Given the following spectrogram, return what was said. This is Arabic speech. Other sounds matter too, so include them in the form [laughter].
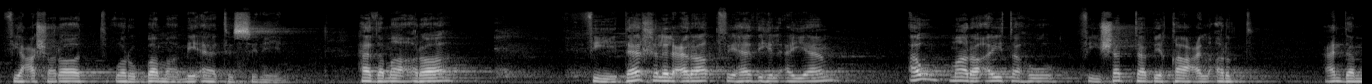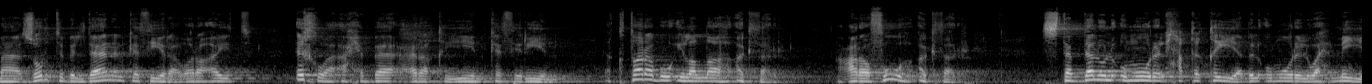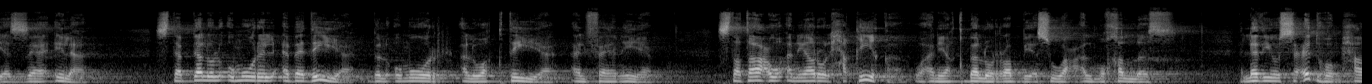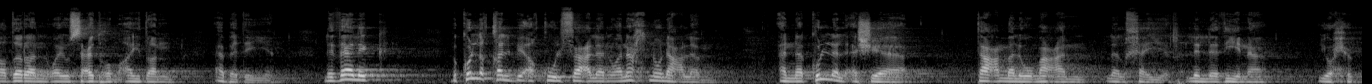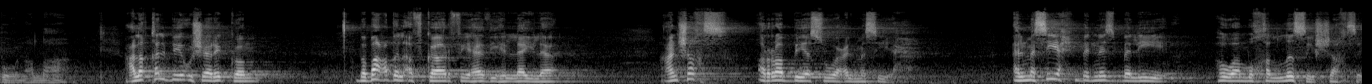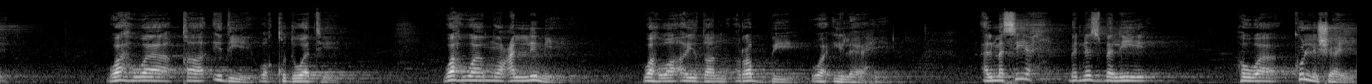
في عشرات وربما مئات السنين. هذا ما أراه في داخل العراق في هذه الأيام أو ما رأيته في شتى بقاع الأرض. عندما زرت بلدانا كثيرة ورأيت إخوة أحباء عراقيين كثيرين اقتربوا إلى الله أكثر عرفوه أكثر استبدلوا الأمور الحقيقية بالأمور الوهمية الزائلة استبدلوا الأمور الأبدية بالأمور الوقتية الفانية استطاعوا أن يروا الحقيقة وأن يقبلوا الرب يسوع المخلص الذي يسعدهم حاضرا ويسعدهم أيضا ابديا. لذلك بكل قلبي أقول فعلا ونحن نعلم أن كل الأشياء تعمل معا للخير للذين يحبون الله. على قلبي أشارككم ببعض الأفكار في هذه الليلة عن شخص الرب يسوع المسيح. المسيح بالنسبة لي هو مخلصي الشخصي وهو قائدي وقدوتي وهو معلمي وهو أيضا ربي وإلهي. المسيح بالنسبة لي هو كل شيء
